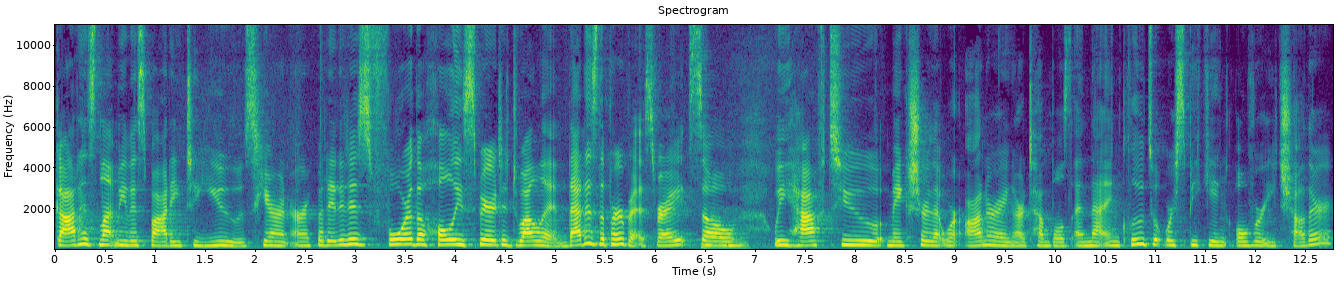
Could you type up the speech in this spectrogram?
God has lent me this body to use here on earth, but it is for the Holy Spirit to dwell in. That is the purpose, right? So mm. We have to make sure that we're honoring our temples, and that includes what we're speaking over each other,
